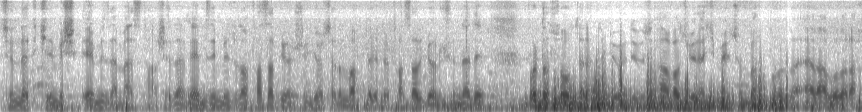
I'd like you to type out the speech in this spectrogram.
içində tikilmiş sizi tanış edirəm. Evimizin birinci fasad görünüşünü göstərdim. Bax belə bir fasad görünüşündədir. Burada sol tərəfdə gördüyünüz ağac yönəkmək üçün bax burada əlavə olaraq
